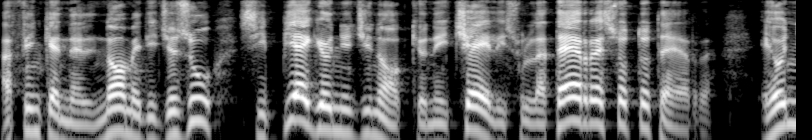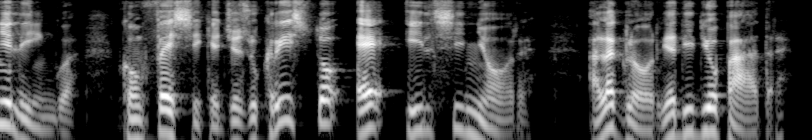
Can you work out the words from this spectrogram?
affinché nel nome di Gesù si pieghi ogni ginocchio nei cieli, sulla terra e sottoterra, e ogni lingua confessi che Gesù Cristo è il Signore, alla gloria di Dio Padre.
